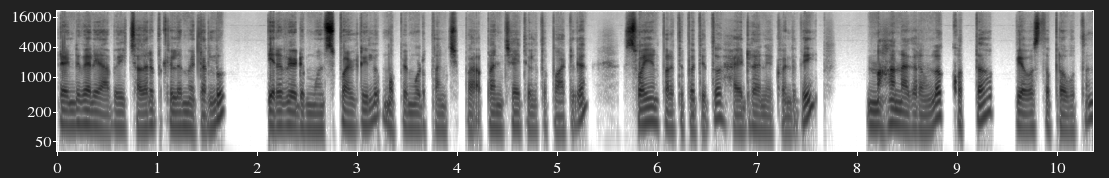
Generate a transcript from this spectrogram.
రెండు వేల యాభై చదరపు కిలోమీటర్లు ఇరవై ఏడు మున్సిపాలిటీలు ముప్పై మూడు పంచ పంచాయతీలతో పాటుగా స్వయం ప్రతిపత్తితో హైడ్రా అనేటువంటిది మహానగరంలో కొత్త వ్యవస్థ ప్రభుత్వం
